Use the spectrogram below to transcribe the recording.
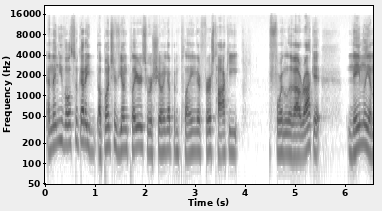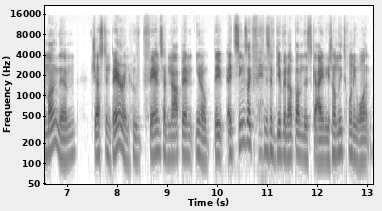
And then you've also got a, a bunch of young players who are showing up and playing their first hockey for the Laval Rocket, namely among them Justin Barron, who fans have not been, you know, they it seems like fans have given up on this guy and he's only 21.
